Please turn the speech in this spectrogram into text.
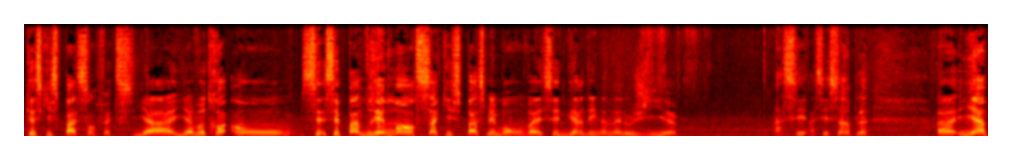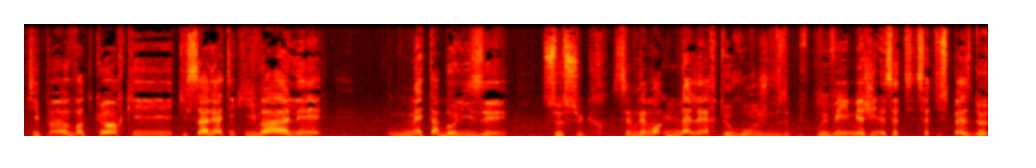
qu'est-ce qui se passe en fait? Il y a, il y a votre, c'est pas vraiment ça qui se passe, mais bon, on va essayer de garder une analogie euh, assez, assez simple. Euh, il y a un petit peu votre corps qui, qui s'arrête et qui va aller métaboliser ce sucre. C'est vraiment une alerte rouge. Vous, pouvez imaginer cette, espèce de,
